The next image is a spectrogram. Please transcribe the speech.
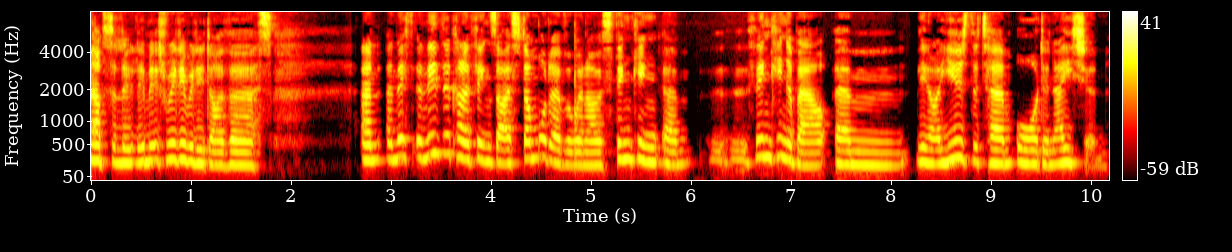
Absolutely. I mean, it's really, really diverse. And, and this and these are kind of things that I stumbled over when I was thinking um, thinking about um, you know I used the term ordination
